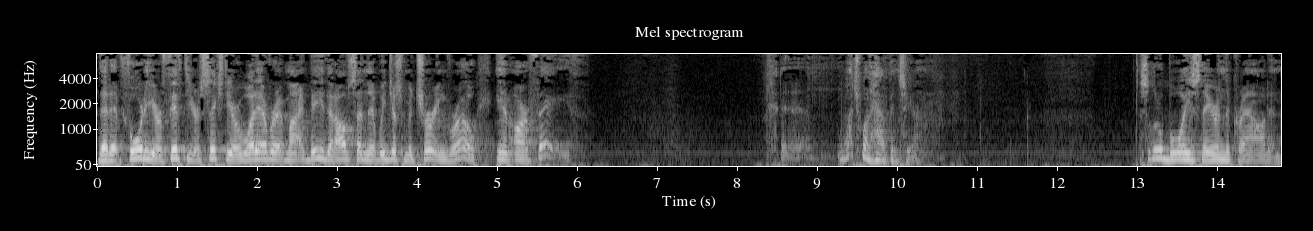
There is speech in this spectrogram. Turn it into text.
that at 40 or 50 or 60 or whatever it might be that all of a sudden that we just mature and grow in our faith. Watch what happens here. This little boy's there in the crowd and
